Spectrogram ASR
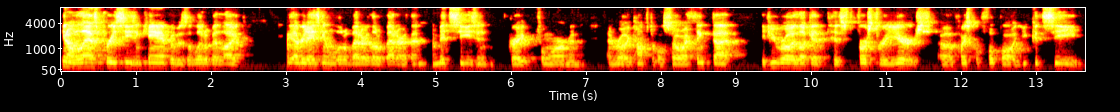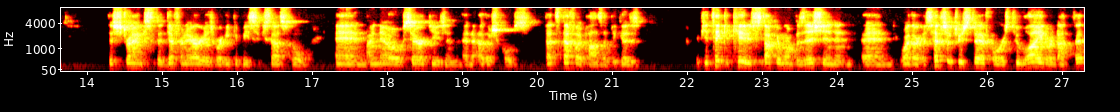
you know, last preseason camp, it was a little bit like every day's getting a little better, a little better. Then mid-season, great form and and really comfortable. So I think that if you really look at his first three years of high school football, you could see the strengths, the different areas where he could be successful. And I know Syracuse and, and other schools, that's definitely positive because if you take a kid who's stuck in one position and, and whether his hips are too stiff or he's too light or not fit,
